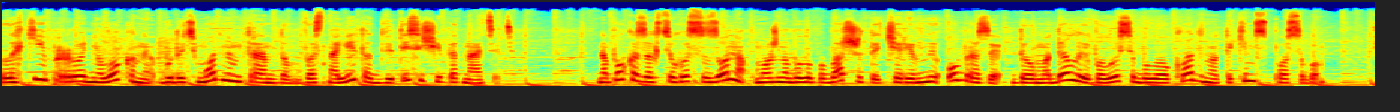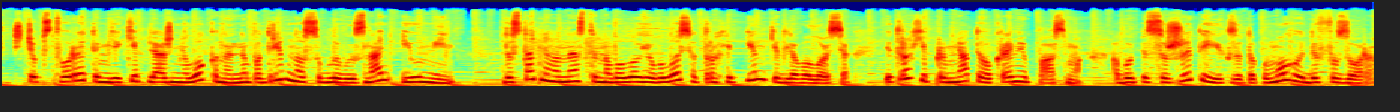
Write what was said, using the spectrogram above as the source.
Легкі і природні локони будуть модним трендом весна-літо 2015. На показах цього сезону можна було побачити чарівні образи, де у моделей волосся було укладено таким способом. Щоб створити м'які пляжні локони, не потрібно особливих знань і умінь. Достатньо нанести на вологе волосся трохи пінки для волосся і трохи примняти окремі пасма або підсушити їх за допомогою дифузора.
